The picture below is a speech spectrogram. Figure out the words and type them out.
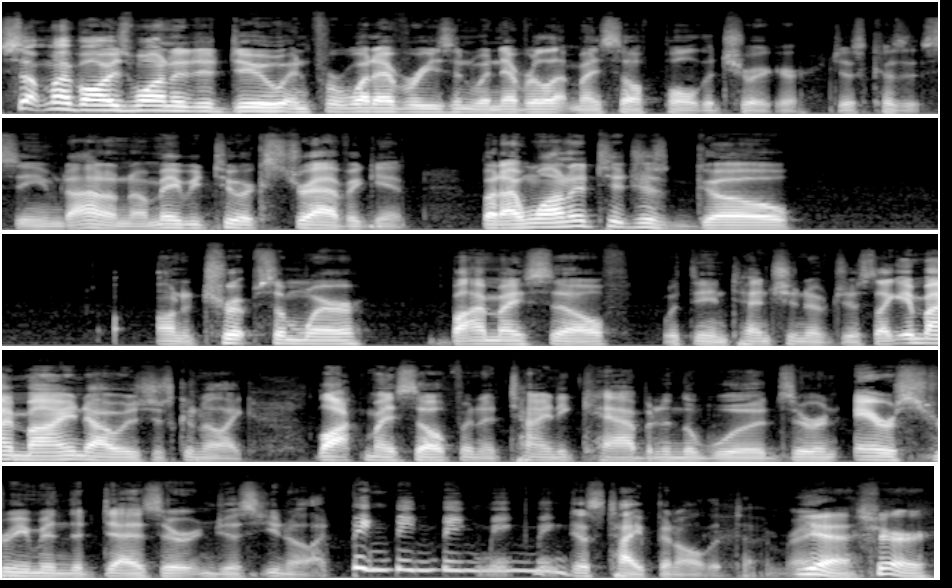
something I've always wanted to do, and for whatever reason, would never let myself pull the trigger, just because it seemed I don't know, maybe too extravagant. But I wanted to just go on a trip somewhere, by myself with the intention of just like in my mind I was just gonna like lock myself in a tiny cabin in the woods or an airstream in the desert and just you know like bing bing bing bing bing just typing all the time, right? Yeah, sure.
